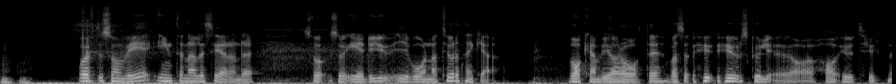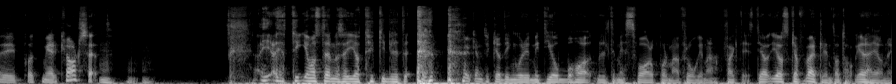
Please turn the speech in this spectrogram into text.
mm, mm. Och eftersom vi är internaliserande så, så är det ju i vår natur att tänka, vad kan vi göra åt det? Alltså, hur, hur skulle jag ha uttryckt mig på ett mer klart sätt? Jag, jag, tycker, jag måste ändå säga, jag tycker lite... jag kan tycka att det ingår i mitt jobb att ha lite mer svar på de här frågorna faktiskt. Jag, jag ska verkligen ta tag i det här Jonny.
